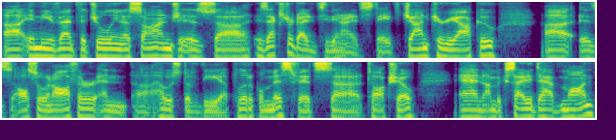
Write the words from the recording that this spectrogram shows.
Uh, in the event that Julian Assange is uh, is extradited to the United States, John Kiriakou uh, is also an author and uh, host of the Political Misfits talk show, and I'm excited to have him on,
